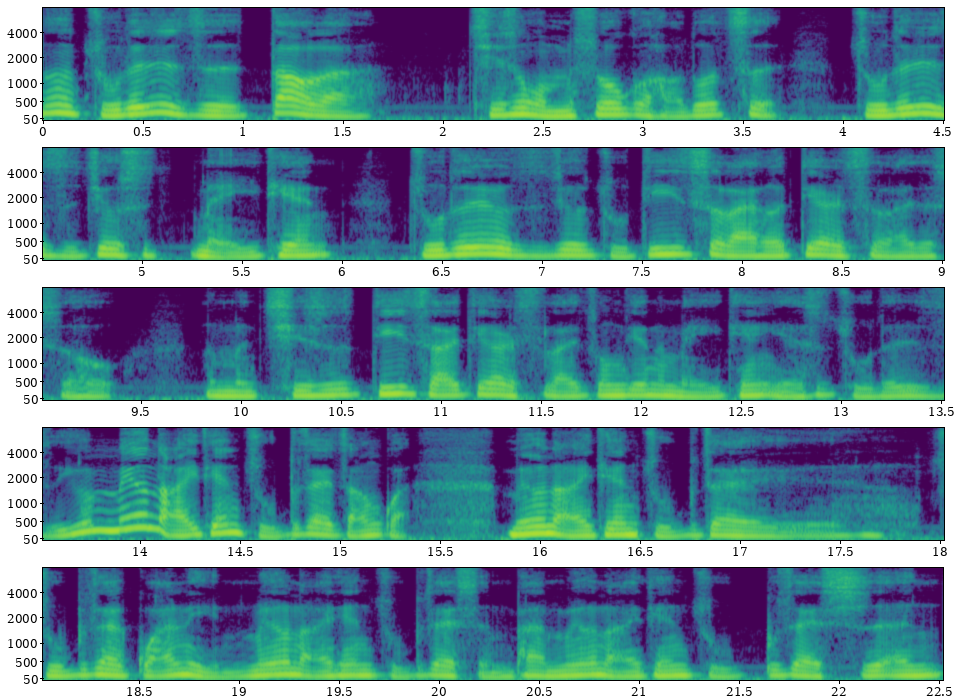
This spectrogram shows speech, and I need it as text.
那主的日子到了。”其实我们说过好多次，主的日子就是每一天，主的日子就是主第一次来和第二次来的时候。那么其实第一次来、第二次来中间的每一天也是主的日子，因为没有哪一天主不在掌管，没有哪一天主不在主不在管理，没有哪一天主不在审判，没有哪一天主不在施恩，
